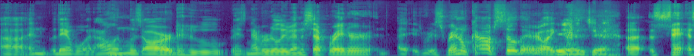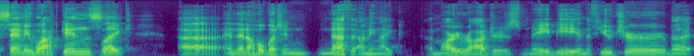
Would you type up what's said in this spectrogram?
uh, and they have what Allen Lazard, who has never really been a separator. Uh, is Randall Cobb still there? Like, is, yeah. Uh, Sa- Sammy Watkins, like, uh, and then a whole bunch of nothing. I mean, like Amari Rogers maybe in the future, but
